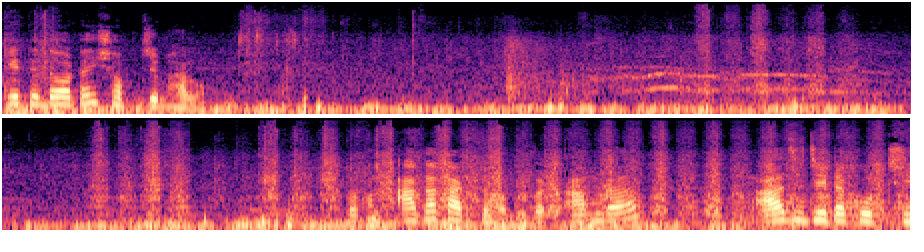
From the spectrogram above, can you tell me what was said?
কেটে দেওয়াটাই সবচেয়ে ভালো। তখন আগা কাটতে হবে বাট আমরা আজ যেটা করছি,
